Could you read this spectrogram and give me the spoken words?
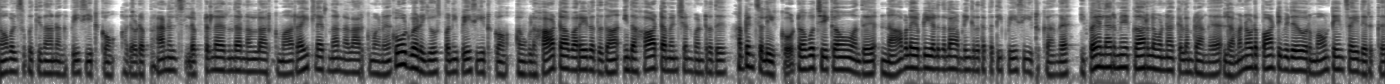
நாவல்ஸ் பத்தி தான் நாங்க பேசிட்டு இருக்கோம். அதோட பேனல்ஸ் லெஃப்ட்ல இருந்தா நல்லா இருக்குமா ரைட்ல இருந்தா நல்லா இருக்குமான்னு கோட் வேர்டை யூஸ் பண்ணி பேசிட்டு இருக்கோம். அவங்கள ஹார்ட்டா வரைகிறது தான் இந்த ஹார்ட்டை மென்ஷன் பண்றது அப்படின்னு சொல்லி கோட்டோவோ சீக்காவும் வந்து நாவலை எப்படி எழுதலாம் அப்படிங்கறத பத்தி பேசிட்டு இருக்காங்க. இப்போ எல்லாருமே கார்ல ஒன்றா எல்லாம் கிளம்புறாங்க. லெமனோட பாட்டி வீடு ஒரு மவுண்டைன் சைடு இருக்கு.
